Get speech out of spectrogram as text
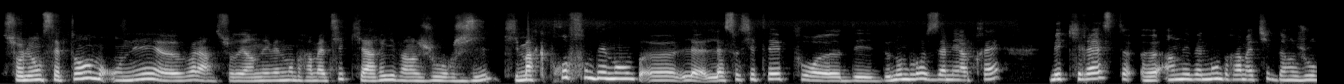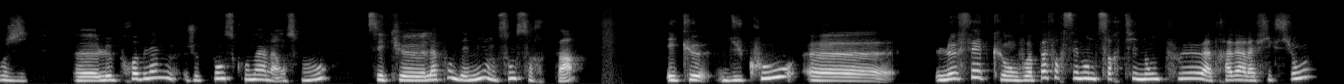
sur le 11 septembre, on est euh, voilà sur un événement dramatique qui arrive un jour J, qui marque profondément la, la, société pour des, de nombreuses années après, mais qui reste un événement dramatique d'un jour J. Euh, le problème, je pense qu'on a là en ce moment, c'est que la pandémie, on s'en sort pas. Et que du coup, euh, le fait qu'on ne voit pas forcément de sortie non plus à travers la fiction,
